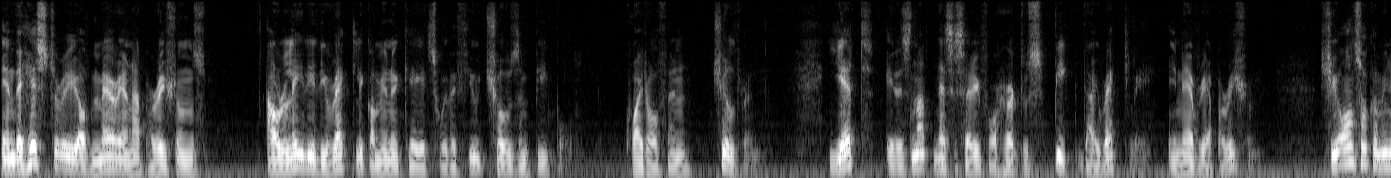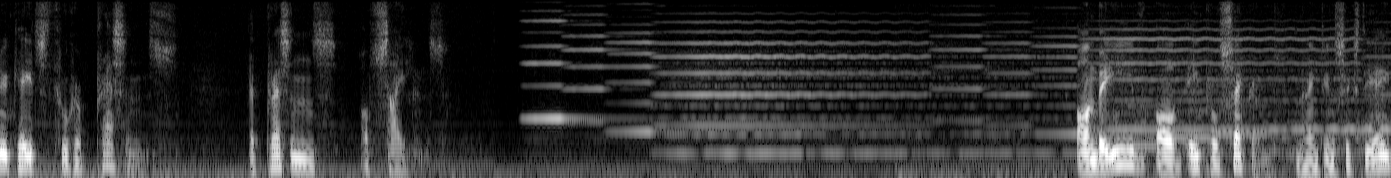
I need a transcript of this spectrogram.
In the history of Marian apparitions, Our Lady directly communicates with a few chosen people, quite often children. Yet, it is not necessary for her to speak directly in every apparition. She also communicates through her presence, a presence of silence. On the eve of April 2nd, 1968,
